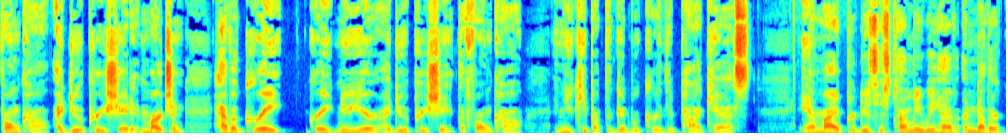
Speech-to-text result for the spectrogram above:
phone call. I do appreciate it. And Marcin, have a great, great new year. I do appreciate the phone call. And you keep up the good work with your podcast. And my producers tell me we have another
